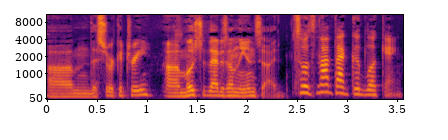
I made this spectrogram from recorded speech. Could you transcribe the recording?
um, the circuitry. Uh, most of that is on the inside. So it's not that good looking.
